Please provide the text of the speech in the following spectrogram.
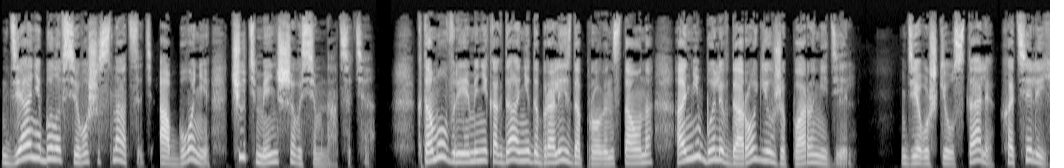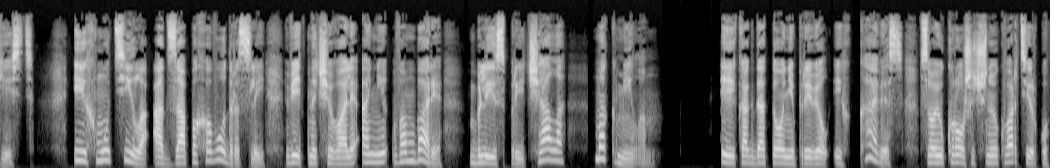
Диане было всего 16, а Бонни чуть меньше 18. К тому времени, когда они добрались до Провинстауна, они были в дороге уже пару недель. Девушки устали, хотели есть. Их мутило от запаха водорослей, ведь ночевали они в амбаре, близ причала — Макмиллан. И когда Тони привел их к Авис, в свою крошечную квартирку,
